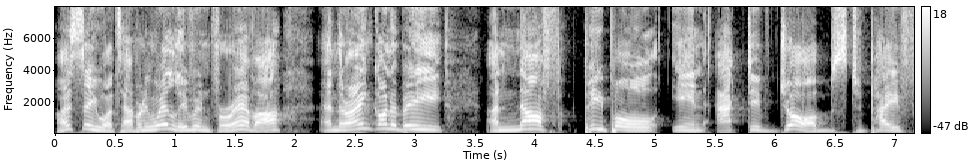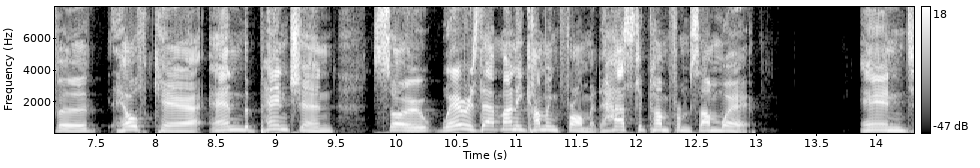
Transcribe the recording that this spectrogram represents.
I see what's happening. We're living forever, and there ain't going to be enough people in active jobs to pay for healthcare and the pension. So, where is that money coming from? It has to come from somewhere. And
